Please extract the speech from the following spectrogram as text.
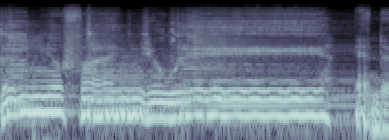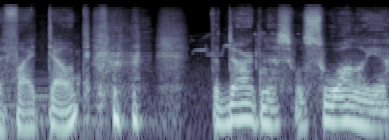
then you'll find your way. And if I don't, the darkness will swallow you.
